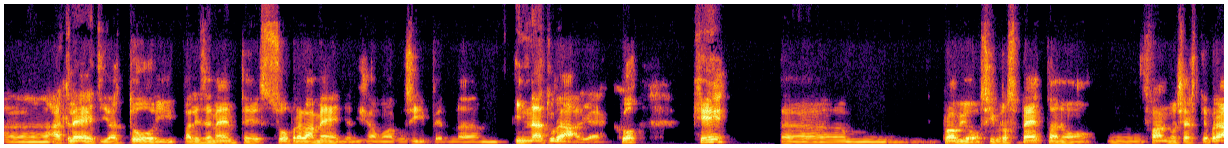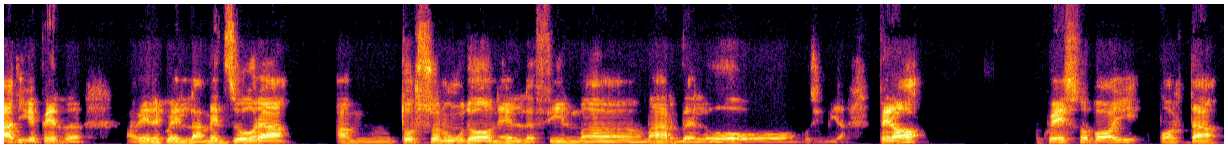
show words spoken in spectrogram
uh, atleti, attori palesemente sopra la media, diciamo così, per um, innaturali, ecco, che uh, proprio si prospettano, mm, fanno certe pratiche per avere quella mezz'ora a um, torso nudo nel film uh, Marvel o così via. Però questo poi porta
